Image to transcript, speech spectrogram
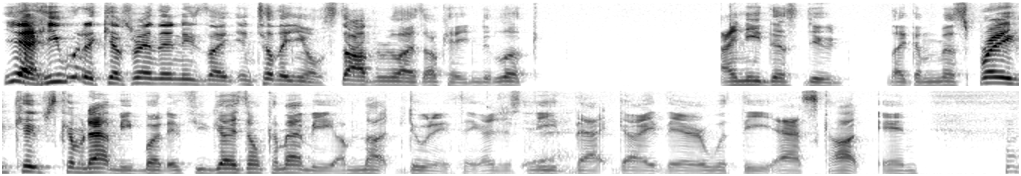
Yeah, he would have kept spraying. Then he's like until they you know stop and realize, okay, look, I need this dude. Like I'm gonna spray who keeps coming at me, but if you guys don't come at me, I'm not doing anything. I just need that guy there with the ascot and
